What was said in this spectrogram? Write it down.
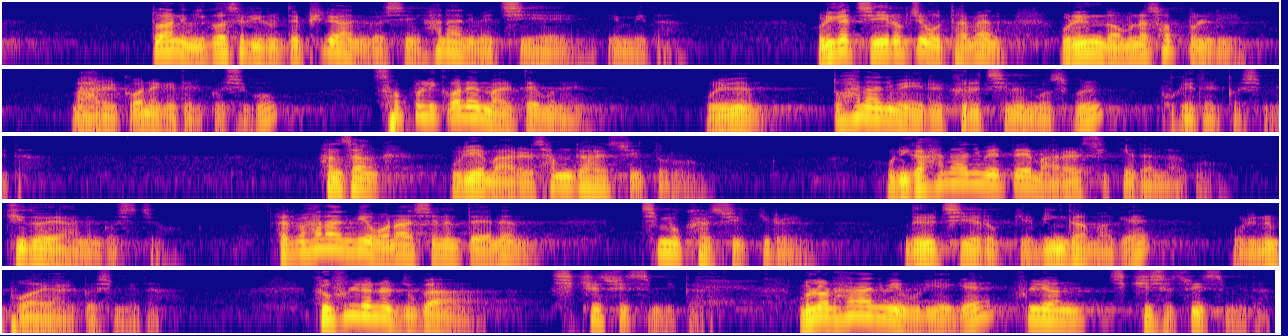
또한 이것을 이룰 때 필요한 것이 하나님의 지혜입니다. 우리가 지혜롭지 못하면 우리는 너무나 섣불리 말을 꺼내게 될 것이고 섣불리 꺼낸 말 때문에 우리는 또 하나님의 일을 그르치는 모습을 보게 될 것입니다. 항상 우리의 말을 삼가할 수 있도록 우리가 하나님의 때에 말할 수 있게 해달라고 기도해야 하는 것이죠. 하지만 하나님이 원하시는 때에는 침묵할 수 있기를 늘 지혜롭게 민감하게 우리는 보아야 할 것입니다. 그 훈련을 누가 시킬 수 있습니까? 물론 하나님이 우리에게 훈련시키실 수 있습니다.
